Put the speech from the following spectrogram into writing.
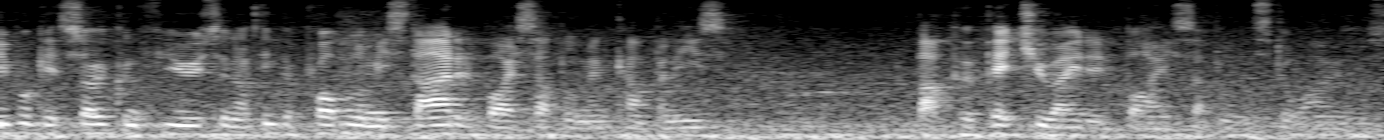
People get so confused, and I think the problem is started by supplement companies, but perpetuated by supplement store owners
